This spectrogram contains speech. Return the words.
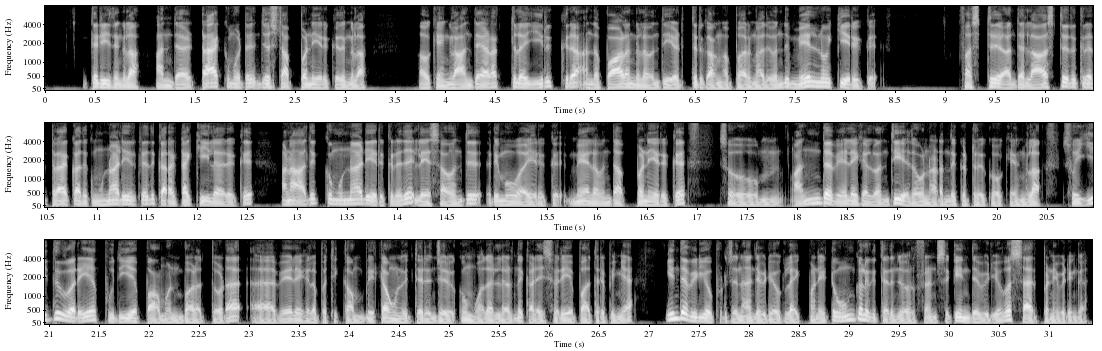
தெரியுதுங்களா? அந்த ட்ராக் மட்டும் ஜஸ்ட் அப் பண்ணி இருக்குதுங்களா? ஓகேங்களா? அந்த இடத்துல இருக்கிற அந்த பாலங்களை வந்து எடுத்திருக்காங்க பாருங்கள் அது வந்து மேல் நோக்கி இருக்குது ஃபஸ்ட்டு அந்த லாஸ்ட்டு இருக்கிற ட்ராக் அதுக்கு முன்னாடி இருக்கிறது கரெக்டாக கீழே இருக்குது ஆனால் அதுக்கு முன்னாடி இருக்கிறது லேசாக வந்து ரிமூவ் ஆகிருக்கு மேலே வந்து அப் பண்ணியிருக்கு. ஸோ அந்த வேலைகள் வந்து ஏதோ நடந்துக்கிட்டு இருக்கு ஓகேங்களா? ஸோ இதுவரைய புதிய பாமன் பாலத்தோட வேலைகளை பற்றி கம்ப்ளீட்டாக உங்களுக்கு தெரிஞ்சிருக்கும். முதல்ல இருந்து கடைசி வரையே பார்த்துருப்பீங்க இந்த வீடியோ பிடிச்சிருந்தா இந்த வீடியோக்கு லைக் பண்ணிவிட்டு உங்களுக்கு தெரிஞ்ச ஒரு ஃப்ரெண்ட்ஸுக்கு இந்த வீடியோவை ஷேர் பண்ணிவிடுங்க.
